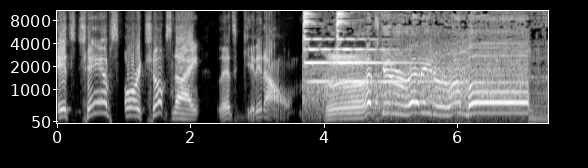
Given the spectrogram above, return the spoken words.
It's champs or chumps night. Let's get it on. Let's get ready to rumble.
